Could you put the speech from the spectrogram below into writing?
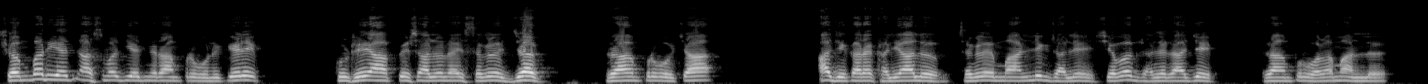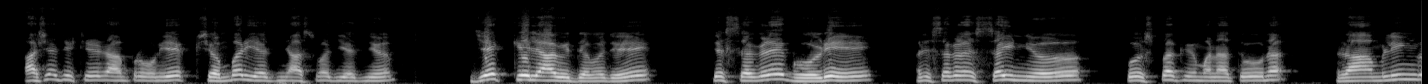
शंभर यज्ञ अस्मद यज्ञ रामप्रभूने केले. कुठे आपेस आलं नाही सगळं जग रामप्रभूच्या अधिकाराखाली आलं. सगळे मांडलिक झाले सेवक झाले राजे रामप्रभूला मानलं. अशा दृष्टीने रामप्रभूने एक शंभर यज्ञ अस्मद यज्ञ जे केले अयोध्येमध्ये ते सगळे घोडे आणि सगळं सैन्य पुष्पक विमानातून रामलिंग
